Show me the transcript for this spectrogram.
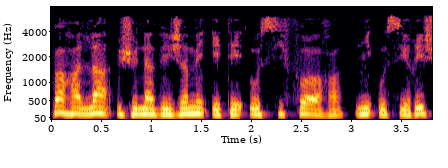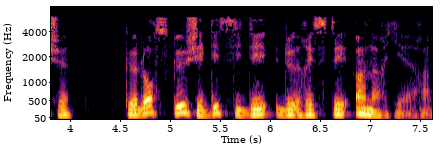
Par Allah, je n'avais jamais été aussi fort ni aussi riche que lorsque j'ai décidé de rester en arrière.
